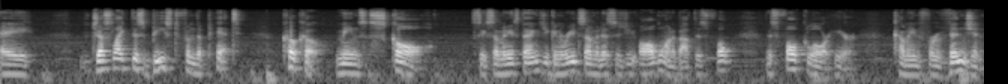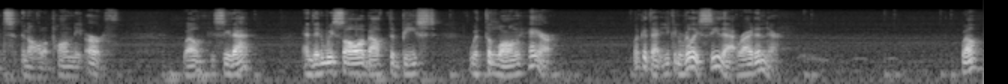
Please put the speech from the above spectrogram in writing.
A just like this beast from the pit. Coco means skull. See some of these things? You can read some of this as you all want about this folk this folklore here coming for vengeance and all upon the earth. Well, you see that? And then we saw about the beast with the long hair. Look at that. You can really see that right in there. Well,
